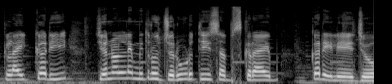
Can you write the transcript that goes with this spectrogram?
એક લાઇક કરી, ચેનલને મિત્રો જરૂરથી સબસ્ક્રાઈબ કરી લેજો.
